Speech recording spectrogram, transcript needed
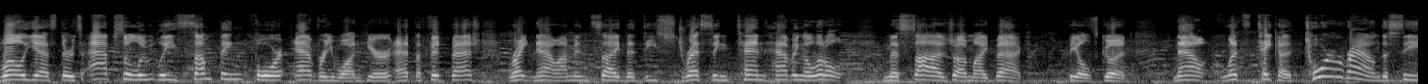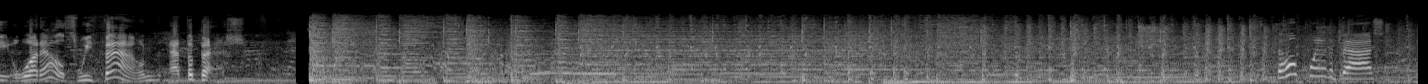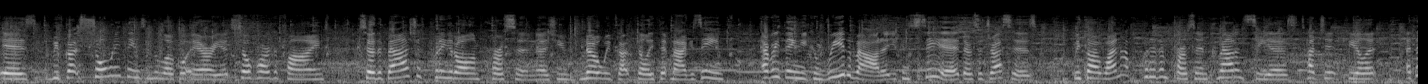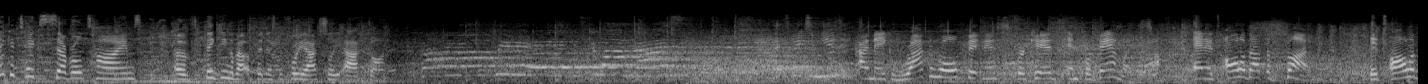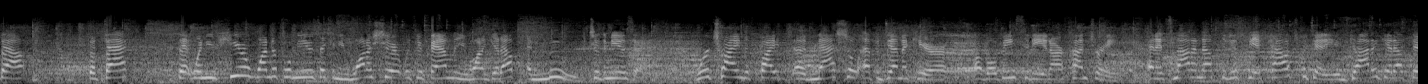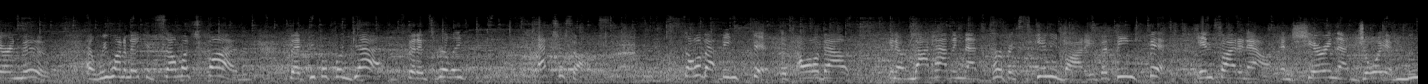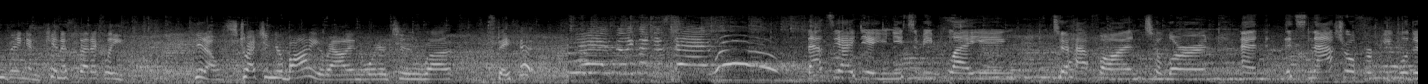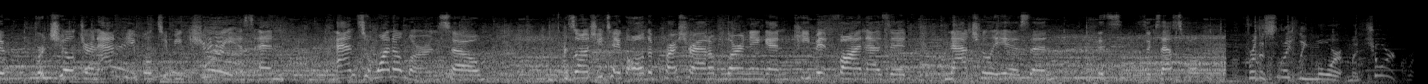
Well, yes, there's absolutely something for everyone here at the Fit Bash. Right now, I'm inside the de stressing tent having a little massage on my back. Feels good. Now, let's take a tour around to see what else we found at the Bash. Point of the bash is we've got so many things in the local area, it's so hard to find. So the bash is putting it all in person. As you know, we've got Philly Fit magazine. Everything you can read about it, you can see it, there's addresses. We thought, why not put it in person, come out and see us, touch it, feel it. I think it takes several times of thinking about fitness before you actually act on it. I make rock and roll fitness for kids and for families. And it's all about the fun. It's all about the fact that when you hear wonderful music and you want to share it with your family, you want to get up and move to the music. We're trying to fight a national epidemic here of obesity in our country. And it's not enough to just be a couch potato. You've got to get up there and move. And we want to make it so much fun that people forget that it's really exercise. It's all about being fit. It's all about you know, not having that perfect skinny body, but being fit inside and out and sharing that joy of moving and kinesthetically, you know, stretching your body around in order to uh, stay fit. That's the idea. You need to be playing to have fun, to learn, and it's natural for people to, for children and people to be curious and and to want to learn. So as long as you take all the pressure out of learning and keep it fun as it naturally is, then it's successful. For the slightly more mature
